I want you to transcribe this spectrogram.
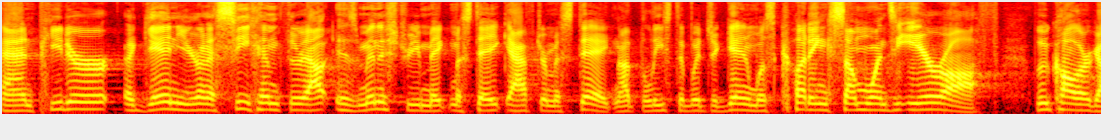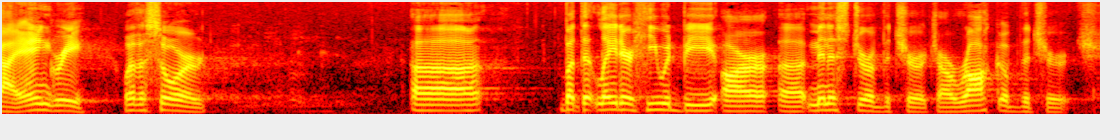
And Peter, again, you're going to see him throughout his ministry make mistake after mistake, not the least of which, again, was cutting someone's ear off. Blue collar guy, angry with a sword. Uh, but that later he would be our uh, minister of the church, our rock of the church.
